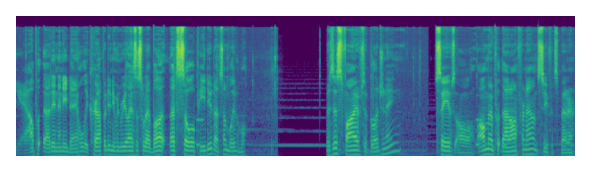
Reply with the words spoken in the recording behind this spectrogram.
Yeah, I'll put that in any day. Holy crap, I didn't even realize that's what I bought. That's so OP, dude. That's unbelievable. Is this 5 to bludgeoning? Saves all. I'm going to put that on for now and see if it's better.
